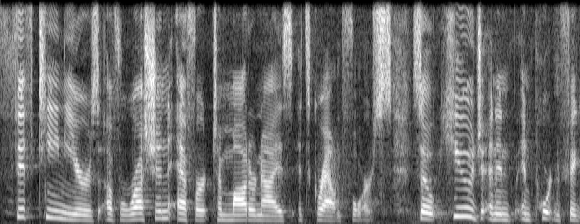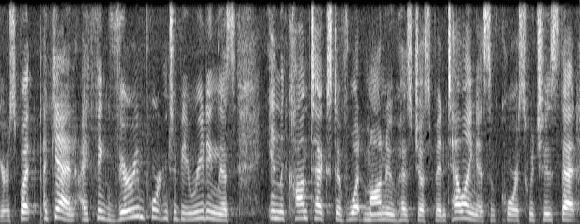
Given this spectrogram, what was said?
15 years of Russian effort to modernize its ground force. So huge and important figures. But again, I think very important to be reading this in the context of what Manu has just been telling us, of course, which is that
